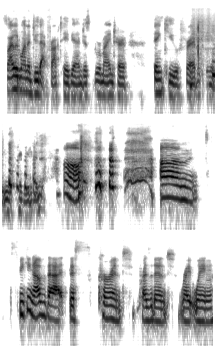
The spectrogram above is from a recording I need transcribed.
So I would want to do that for Octavia and just remind her, thank you for everything that you've created. Oh. um, speaking of that, this current president, right wing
